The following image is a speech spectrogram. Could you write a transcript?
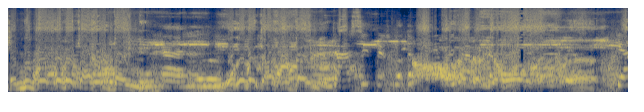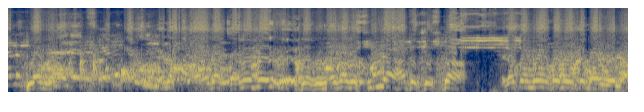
সন্দীপ তো চার্জশিট দেয়নি। ওকে তো চার্জশিট দেয়নি। হ্যাঁ। কেন দেখুন এটা তো সিবিআই হাতে কেস না। এটা তো আমরা বলতে পারব না।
